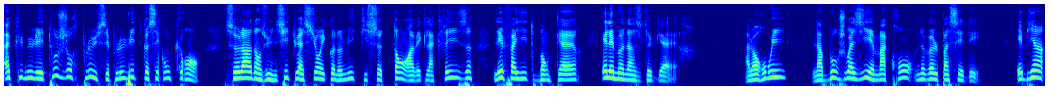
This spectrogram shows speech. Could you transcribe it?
accumuler toujours plus et plus vite que ses concurrents, Cela dans une situation économique qui se tend avec la crise, les faillites bancaires et les menaces de guerre. Alors oui, la bourgeoisie et Macron ne veulent pas céder. Eh bien,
